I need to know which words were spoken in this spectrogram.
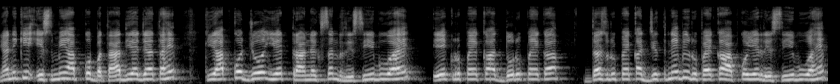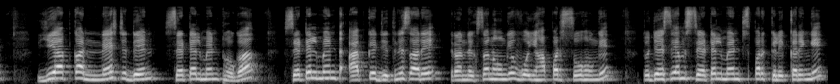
यानी कि इसमें आपको बता दिया जाता है कि आपको जो ये ट्रांजेक्शन रिसीव हुआ है, एक रुपए का, दो रुपए का, दस रुपए का, जितने भी रुपए का आपको ये रिसीव हुआ है, ये आपका नेक्स्ट डेन सेटलमेंट होगा। सेटलमेंट आपके जितने सारे ट्रांजेक्शन होंगे वो यहाँ पर शो होंगे। तो जैसे हम सेटलमेंट्स पर क्लिक करेंगे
